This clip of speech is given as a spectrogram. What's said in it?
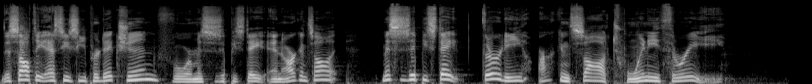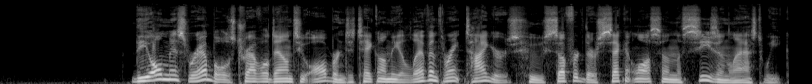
The salty SEC prediction for Mississippi State and Arkansas Mississippi State 30, Arkansas 23. The Ole Miss Rebels travel down to Auburn to take on the 11th ranked Tigers, who suffered their second loss on the season last week.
